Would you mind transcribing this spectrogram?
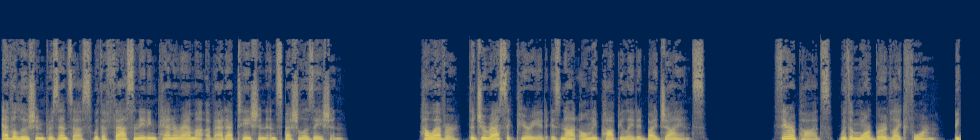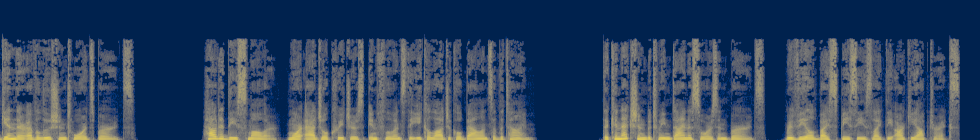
Evolution presents us with a fascinating panorama of adaptation and specialization. However, the Jurassic period is not only populated by giants. Theropods, with a more bird like form, begin their evolution towards birds. How did these smaller, more agile creatures influence the ecological balance of the time? The connection between dinosaurs and birds, revealed by species like the Archaeopteryx,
